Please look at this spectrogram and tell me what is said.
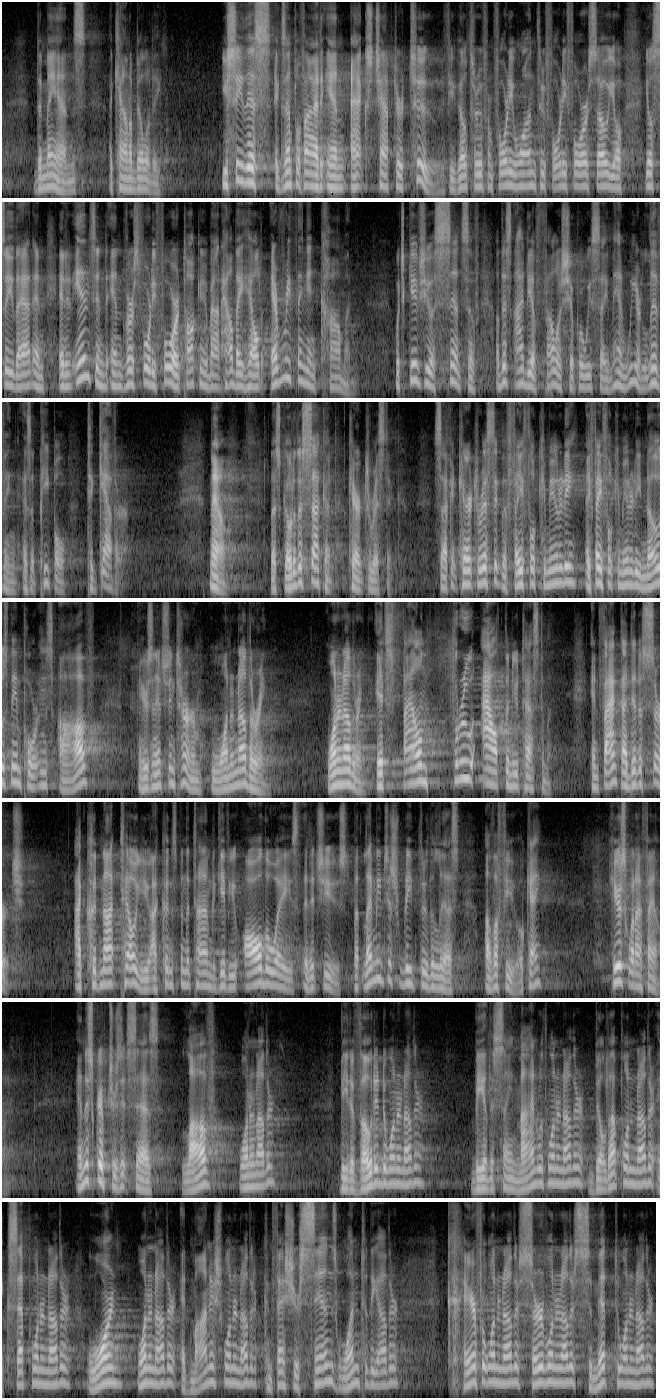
demands accountability. You see this exemplified in Acts chapter 2. If you go through from 41 through 44 or so, you'll, you'll see that. And, and it ends in, in verse 44 talking about how they held everything in common, which gives you a sense of, of this idea of fellowship where we say, man, we are living as a people together. Now, let's go to the second characteristic. Second characteristic the faithful community. A faithful community knows the importance of here's an interesting term one anothering. One anothering. It's found throughout the New Testament. In fact, I did a search. I could not tell you, I couldn't spend the time to give you all the ways that it's used, but let me just read through the list of a few, okay? Here's what I found. In the scriptures, it says, Love one another, be devoted to one another, be of the same mind with one another, build up one another, accept one another, warn one another, admonish one another, confess your sins one to the other, care for one another, serve one another, submit to one another,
